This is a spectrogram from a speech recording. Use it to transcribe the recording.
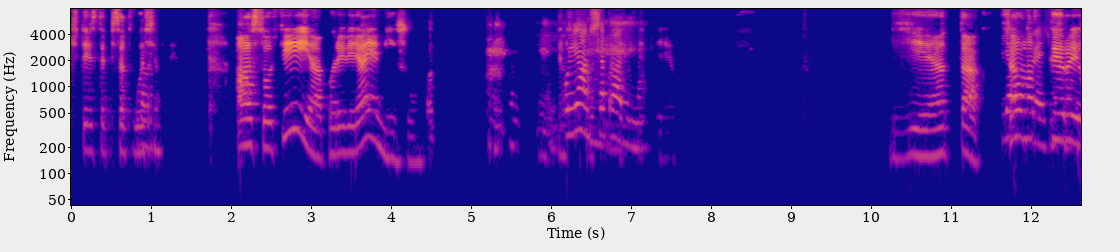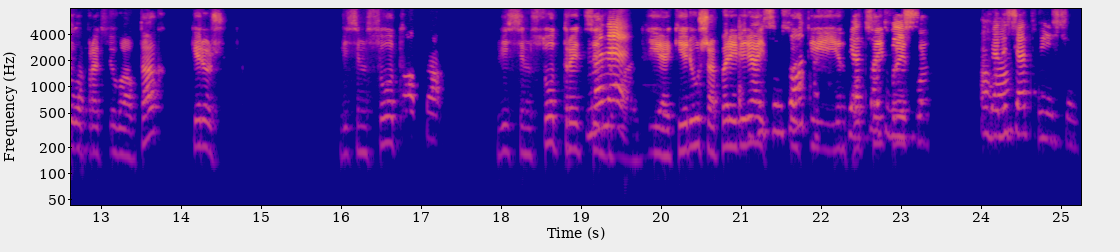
458. А Софія перевіряє Мішу. Улян, все правильно. Є, так. Це у нас Кирило працював, так? Кирюш, 800, так. 832. Мене- Є, Кирюша, перевіряй 800, Софіїн оцей 508. приклад. Ага. 58.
